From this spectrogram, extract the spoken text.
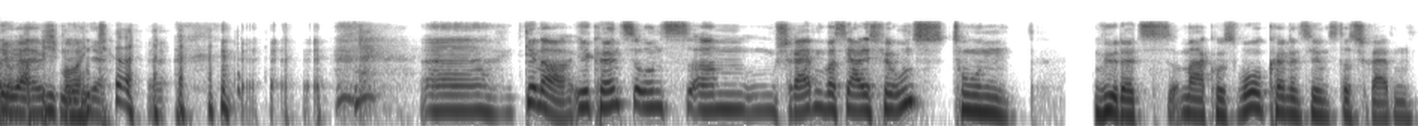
Ja, Abwisch- Moment. Äh, genau, ihr könnt uns ähm, schreiben, was ihr alles für uns tun würdet. Markus, wo können Sie uns das schreiben?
